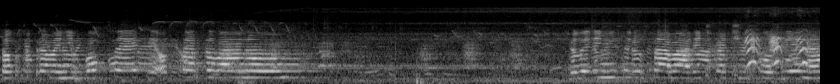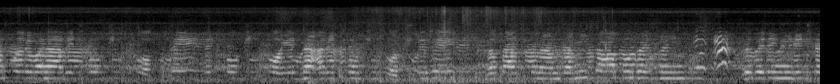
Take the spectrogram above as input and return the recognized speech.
postavení v boxech je odstartováno. Do vedení se dostává dečka číslo 2, následovaná dečkou číslo 3, dečkou číslo 1 a dečkou číslo 4. Zatáčka nám zamítala pořadí. Do vedení dečka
